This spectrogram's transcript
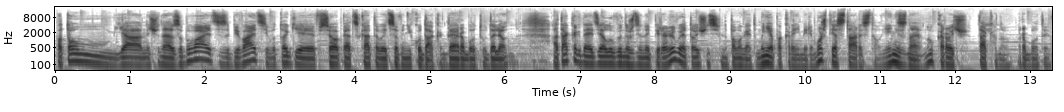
Потом я начинаю забывать, забивать, и в итоге все опять скатывается в никуда, когда я работаю удаленно. А так, когда я делаю вынужденные перерывы, это очень сильно помогает. Мне, по крайней мере. Может, я старый стал, я не знаю. Ну, короче, так оно работает.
